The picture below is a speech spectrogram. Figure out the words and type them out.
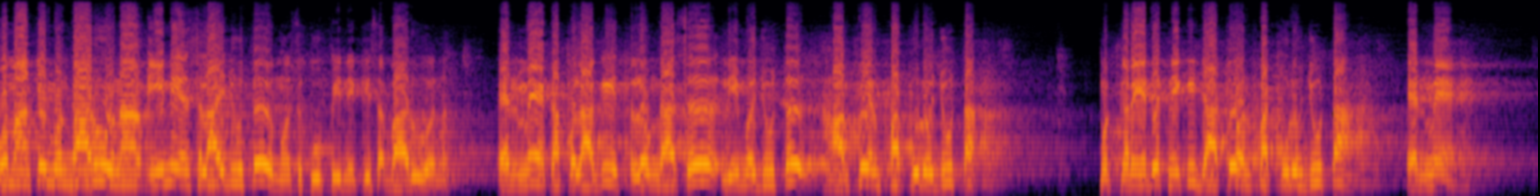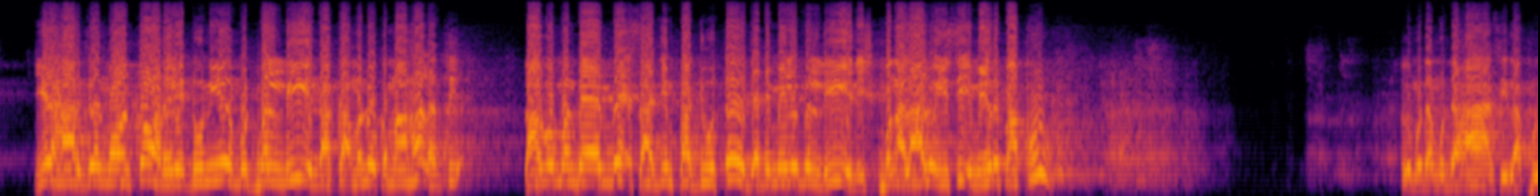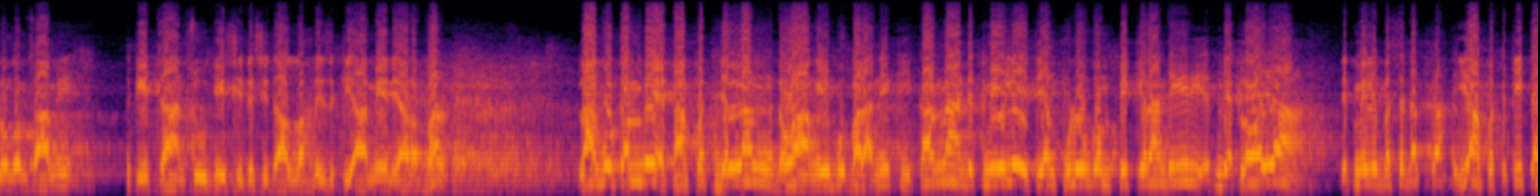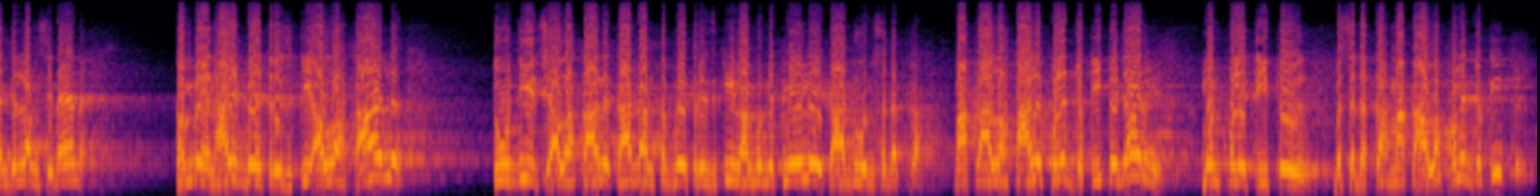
Mau makin mun baru nah ini selai juta, mau sekupi niki sak baru nah. En Mac apa lagi telung dasa 5 juta, hampir 40 juta. Mut kredit niki jatuh 40 juta. En Mac. Ya harga motor elit dunia mut beli ndak menu kemahal nanti. Lagu mon bembek saji 4 juta jadi mele beli. Ni bengal lalu isi merep aku. Mudah-mudahan silap pelunggom sami. Sekican sugi sida-sida Allah rezeki. Amin ya rabbal. Lagu kembe tampet jelang doang ibu barak niki. Karena det mele tiang pelunggom pikiran diri det loya det mele bersedekah. Ya petekican jelang si nenek. Hai bet rezeki Allah Taala Tuji si Allah Ta'ala kadang tebet rezeki lagu net mele kadun sedekah. Maka Allah Ta'ala pelit je kita jari. Mun pelit itu bersedekah maka Allah pelit je kita.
